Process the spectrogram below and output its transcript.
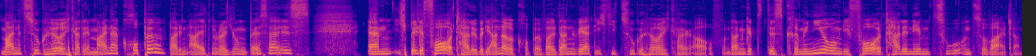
meine Zugehörigkeit in meiner Gruppe bei den Alten oder Jungen besser ist? Ähm, ich bilde Vorurteile über die andere Gruppe, weil dann werte ich die Zugehörigkeit auf. Und dann gibt es Diskriminierung, die Vorurteile nehmen zu und so weiter.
